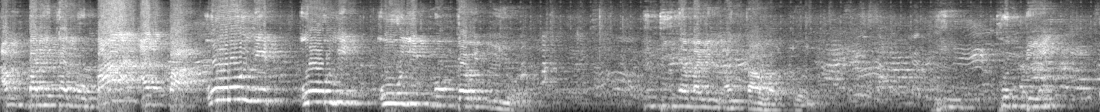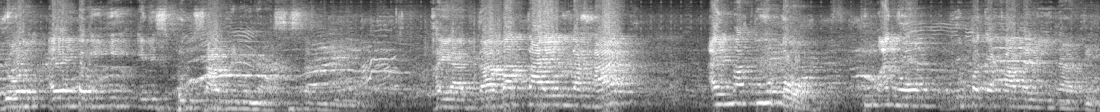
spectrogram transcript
ang balikan mo pa at pa ulit-ulit-ulit mong gawin iyon, hindi na mali ang tawag doon. Kundi, yon ay ang pagiging irresponsable mo na sa sarili mo. Kaya dapat tayong lahat ay matuto kung ano yung pagkakamali natin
